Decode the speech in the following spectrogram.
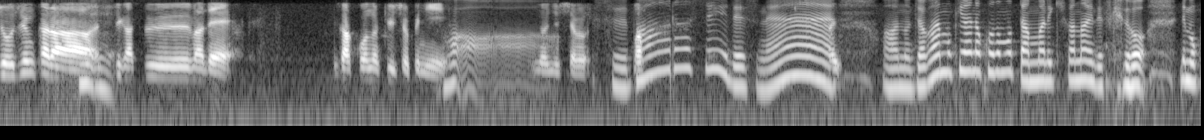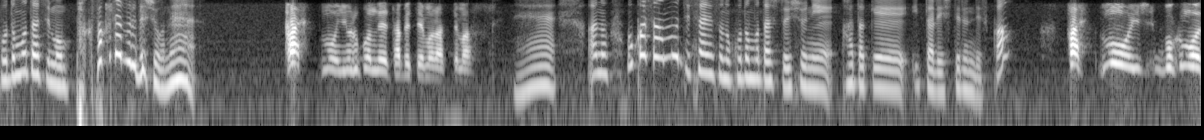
上旬から7月まで、学校の給食に納入してます。素晴らしいですね。はい、あのじゃがいも嫌いな子供ってあんまり聞かないですけど、でも子供たちもパクパク食べるでしょうね。はい、もう喜んで食べてもらってます。ねあの岡さんも実際にその子供たちと一緒に畑行ったりしてるんですか？はい、もう僕も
